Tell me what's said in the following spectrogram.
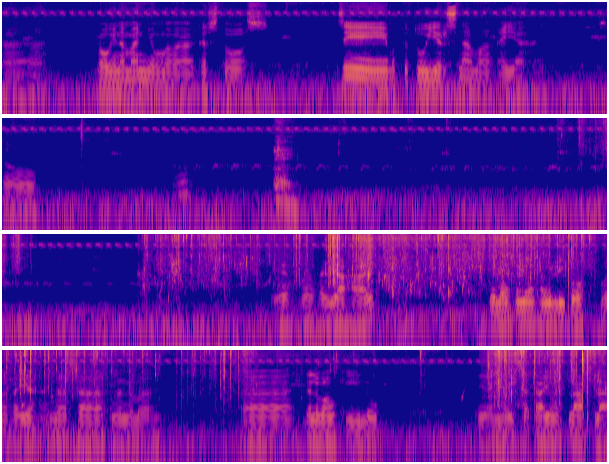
Ah, bawi naman yung mga gastos kasi magto 2 years na mga kayahay. So, mga kayahay. Ito lang po yung huli ko, mga kayahay. Nasa, ano naman, ah, dalawang kilo. Ayan, may isa tayong plapla.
